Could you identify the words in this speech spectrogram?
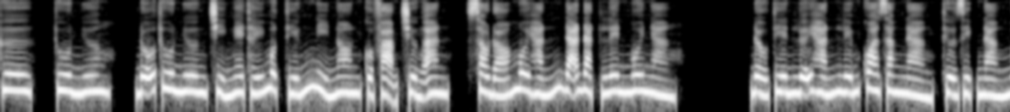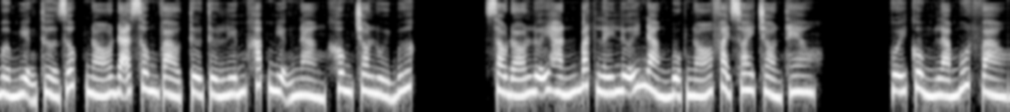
Hư, Thu Nương, Đỗ Thu Nương chỉ nghe thấy một tiếng nỉ non của Phạm Trường An, sau đó môi hắn đã đặt lên môi nàng. Đầu tiên lưỡi hắn liếm qua răng nàng, thừa dịp nàng mở miệng thở dốc nó đã xông vào từ từ liếm khắp miệng nàng không cho lùi bước. Sau đó lưỡi hắn bắt lấy lưỡi nàng buộc nó phải xoay tròn theo. Cuối cùng là mút vào.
